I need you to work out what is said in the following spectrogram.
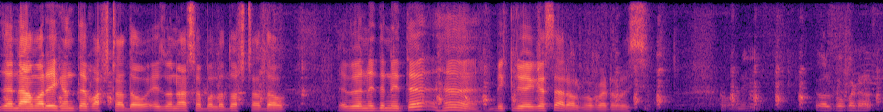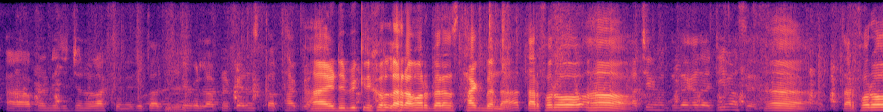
যে না আমার এখান থেকে পাঁচটা দাও এই জন্য আসে বলে দশটা দাও। এবার নিতে নিতে হ্যাঁ বিক্রি হয়ে গেছে আর অল্প কয়টা রয়েছে। মানে অল্প কটা আপনার নিজের জন্য রাখছেন। এটা তো আর বিক্রি করলে আপনার প্যারেন্টস তো থাকবে হ্যাঁ এটি বিক্রি করলে আর আমার প্যারেন্টস থাকবে না। তারপরও হ্যাঁ। কাচির মধ্যে দেখা যায় ডিম আছে। হ্যাঁ তারপরও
